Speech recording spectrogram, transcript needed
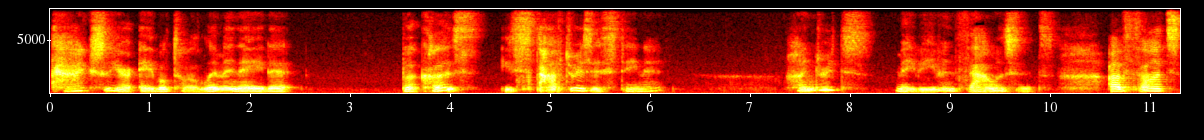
actually are able to eliminate it because you stopped resisting it, hundreds, maybe even thousands of thoughts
